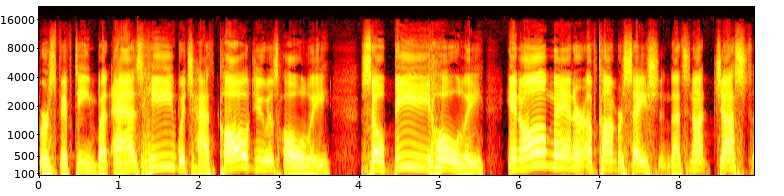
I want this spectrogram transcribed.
verse 15. But as he which hath called you is holy, so be holy in all manner of conversation. That's not just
